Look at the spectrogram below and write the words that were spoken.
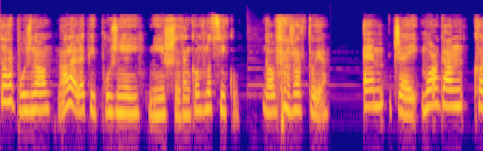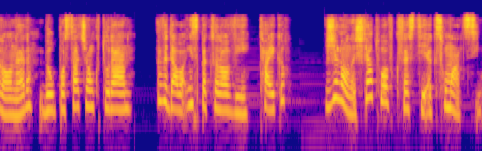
Trochę późno, ale lepiej później niż z ręką w nocniku. Dobrze, żartuję. M.J. Morgan, koroner, był postacią, która wydała inspektorowi Tyke zielone światło w kwestii ekshumacji.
